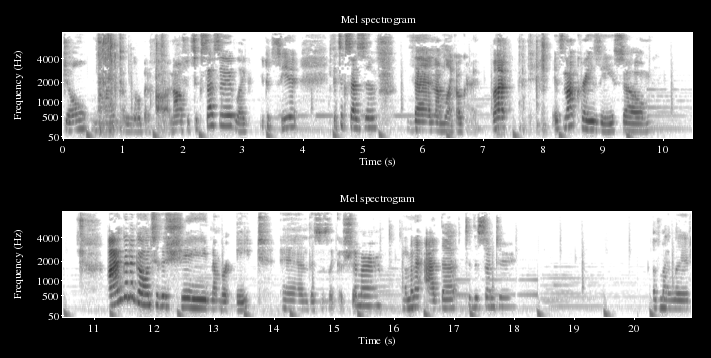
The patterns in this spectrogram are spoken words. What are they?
don't mind a little bit of fallout. Now, if it's excessive, like you could see it, if it's excessive, then I'm like, okay. But it's not crazy, so I'm gonna go into the shade number eight, and this is like a shimmer. And I'm gonna add that to the center of my lid.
